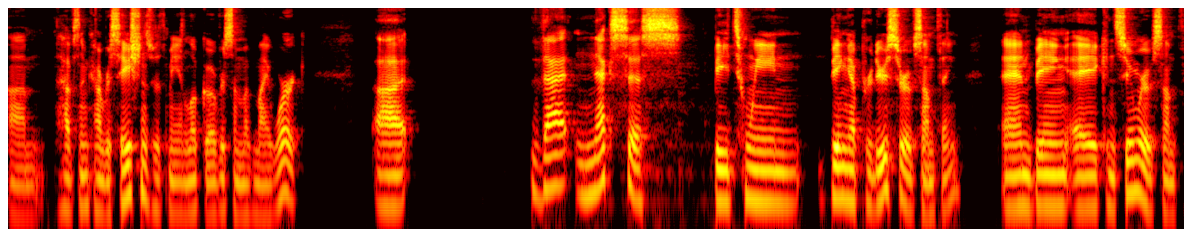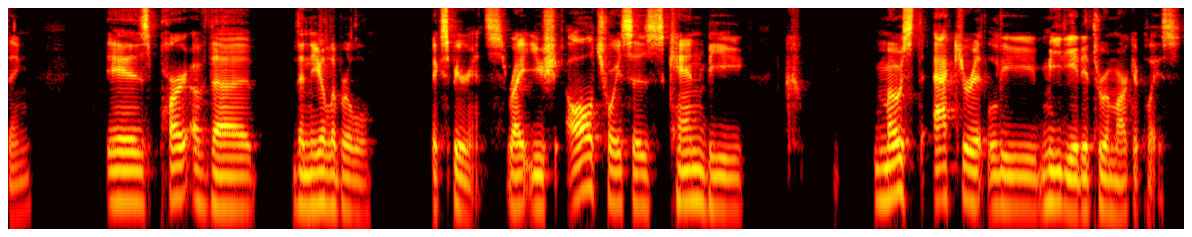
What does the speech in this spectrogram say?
um, have some conversations with me and look over some of my work. Uh, that nexus between being a producer of something and being a consumer of something is part of the the neoliberal experience, right? You sh- all choices can be c- most accurately mediated through a marketplace.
